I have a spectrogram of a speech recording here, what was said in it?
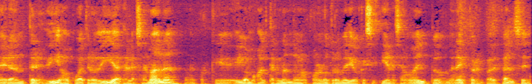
eran tres días o cuatro días de la semana, eh, porque íbamos alternándonos con el otro medio que existía en ese momento, de Néctor en paz descanse.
